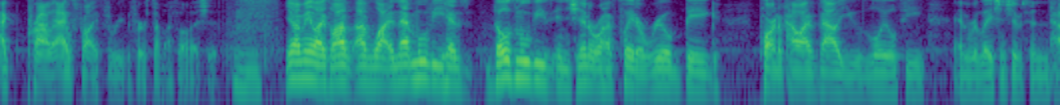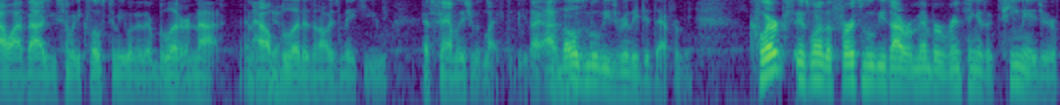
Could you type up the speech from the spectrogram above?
I probably, I was probably three the first time I saw that shit. Mm-hmm. You know what I mean? Like, so I've, I've watched, and that movie has, those movies in general have played a real big part of how I value loyalty and relationships and how I value somebody close to me, whether they're blood or not, and how Yeah. blood doesn't always make you as family as you would like it to be. Like, I, mm-hmm. those movies really did that for me. Clerks is one of the first movies I remember renting as a teenager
